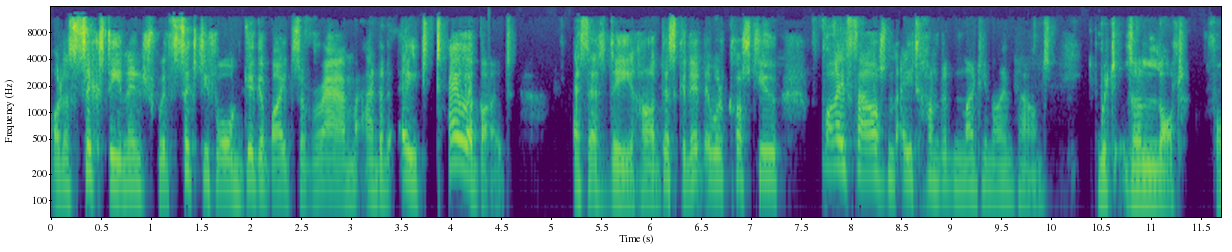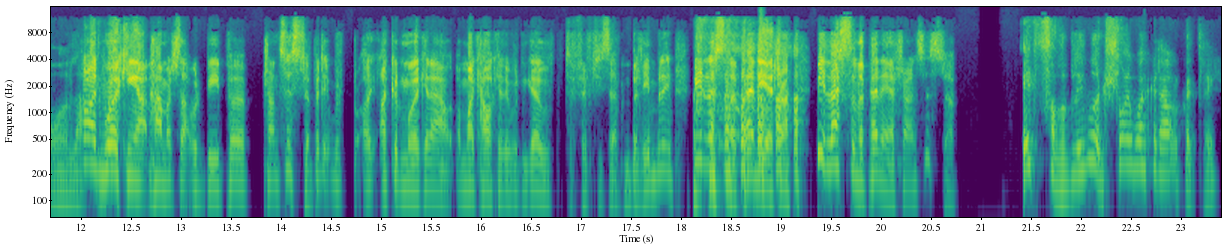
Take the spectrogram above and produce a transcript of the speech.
on a 16 inch with 64 gigabytes of RAM and an 8 terabyte SSD hard disk in it, it would cost you £5,899, which is a lot for a laptop. I tried working out how much that would be per transistor, but it would I, I couldn't work it out. And my calculator wouldn't go to 57 billion, but it'd be less than a penny a tra- be less than a penny a transistor. It probably would. Shall I work it out quickly?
